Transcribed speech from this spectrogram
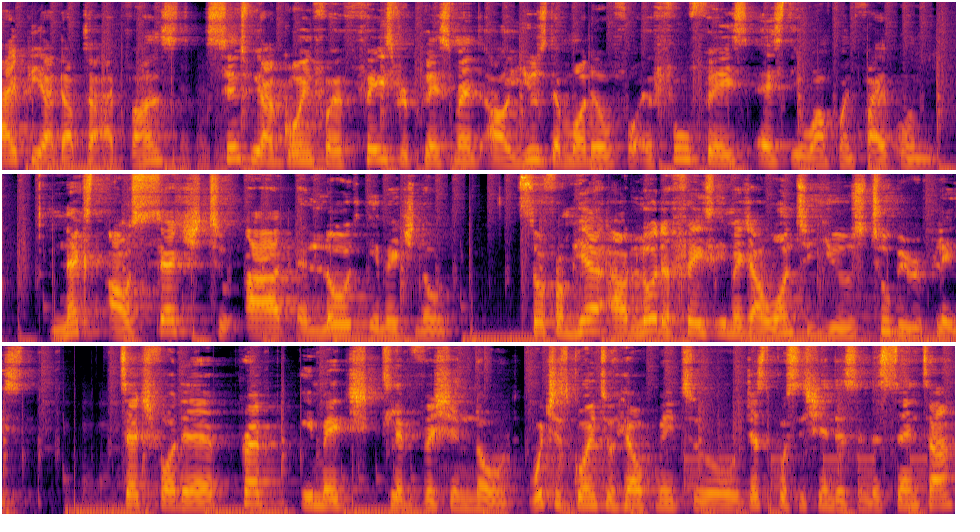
IP adapter advanced. Since we are going for a face replacement, I'll use the model for a full face SD 1.5 only. Next, I'll search to add a load image node. So from here, I'll load the face image I want to use to be replaced. Search for the prep image clip vision node, which is going to help me to just position this in the center.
